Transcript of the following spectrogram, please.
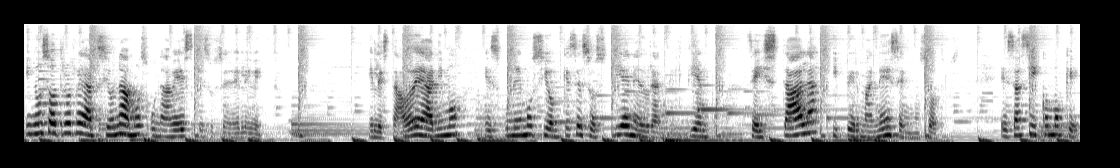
y nosotros reaccionamos una vez que sucede el evento. El estado de ánimo es una emoción que se sostiene durante el tiempo, se instala y permanece en nosotros. Es así como que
